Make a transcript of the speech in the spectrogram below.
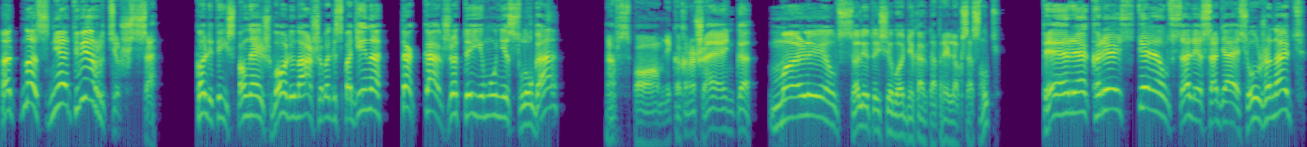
от нас не отвертишься. Коли ты исполняешь волю нашего господина, так как же ты ему не слуга? А вспомни-ка хорошенько, молился ли ты сегодня, когда прилег соснуть? Перекрестился ли, садясь ужинать?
